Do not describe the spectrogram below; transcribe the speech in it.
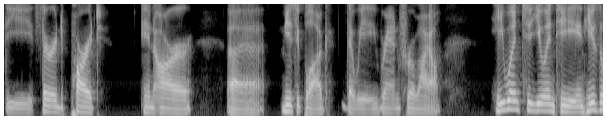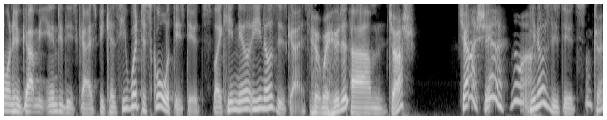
the third part in our uh, music blog that we ran for a while, he went to UNT and he's the one who got me into these guys because he went to school with these dudes. Like he knew he knows these guys. Wait, who did? Um, Josh. Josh, yeah, Oh, wow. he knows these dudes. Okay.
